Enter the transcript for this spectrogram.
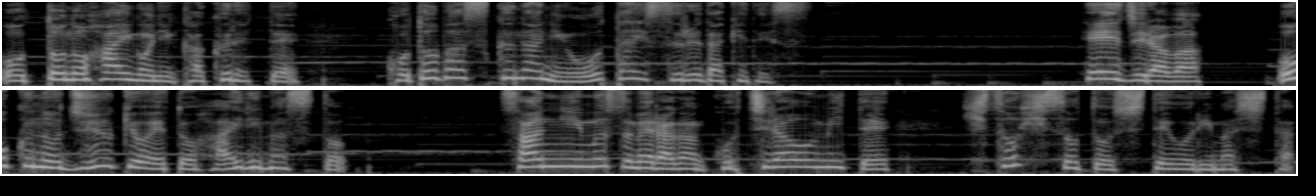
夫の背後に隠れて言葉少なに応対するだけです。平次らは奥の住居へと入りますと三人娘らがこちらを見てひそひそとしておりました。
